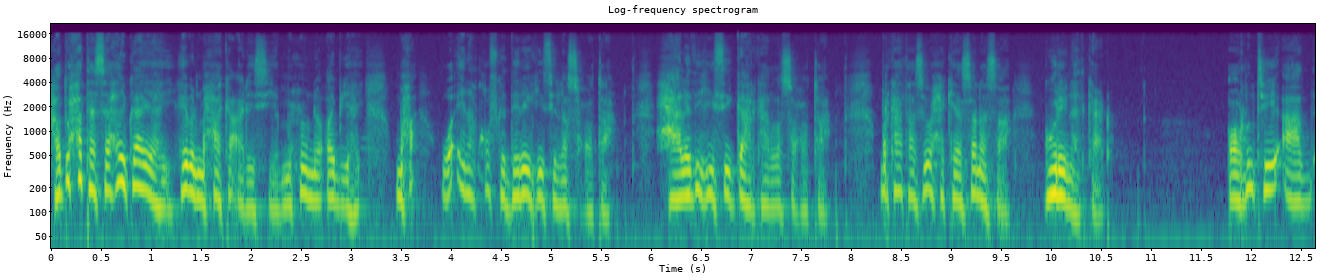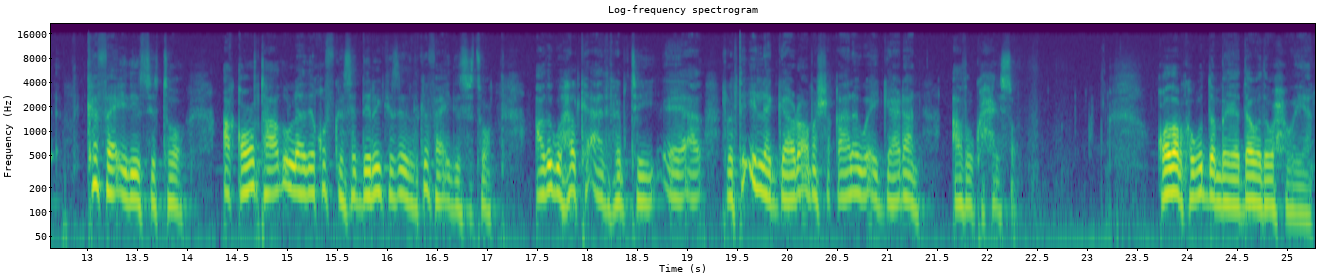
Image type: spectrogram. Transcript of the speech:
hadduu xataa saaxiibkaa yahay hebel maxaa ka cadhaysiiya? Muxuu necab yahay? Waa inaad qofka dareenkiisii la socotaa. Xaaladihiisii gaarkaad la socotaa. Markaa taasi waxay keensanaysaa guul inaad gaadho. Oo runtii aad ka faa'iidaysato aqoonta aad u leedahay qofkasta dareenkiisa inaad ka faa'iidaysato adigu halka aad rabtay rabtay in la gaadho ama shaqaalagu ay gaadhaan aad u kaxayso qodobka ugu dambeeya daawada waxa weeyaan.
